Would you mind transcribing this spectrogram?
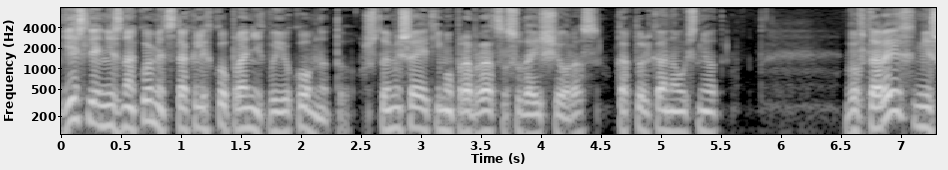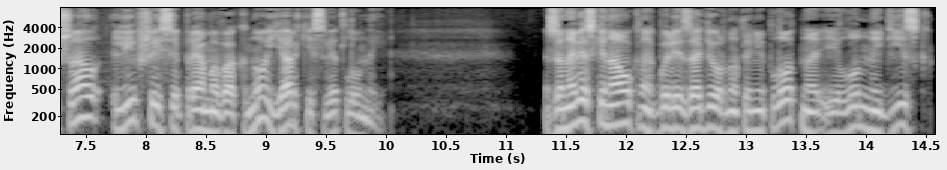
Если незнакомец так легко проник в ее комнату, что мешает ему пробраться сюда еще раз, как только она уснет? Во-вторых, мешал лившийся прямо в окно яркий свет луны. Занавески на окнах были задернуты неплотно, и лунный диск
